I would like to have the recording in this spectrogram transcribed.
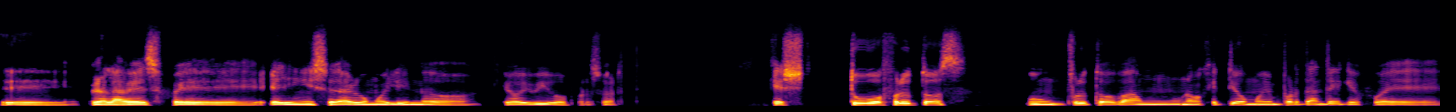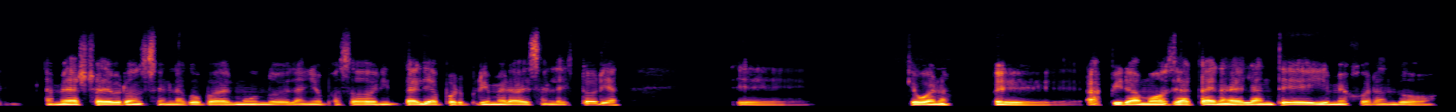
eh, pero a la vez fue el inicio de algo muy lindo que hoy vivo, por suerte. Que tuvo frutos, un fruto, un, objetivo muy importante que fue la medalla de bronce en la Copa del Mundo del año pasado en Italia por primera vez en la historia. Eh, que bueno, eh, aspiramos de acá en adelante ir mejorando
